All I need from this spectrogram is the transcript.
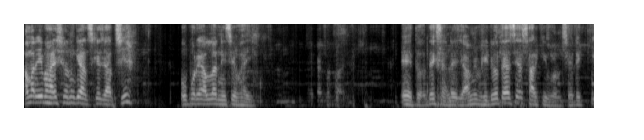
আমার এই ভাইয়ের সঙ্গে আজকে যাচ্ছি। উপরে আল্লাহ নিচে ভাই। এই তো দেখছেন এই যে আমি ভিডিওতে আছি আর স্যার কি বলছে? এটা কি?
